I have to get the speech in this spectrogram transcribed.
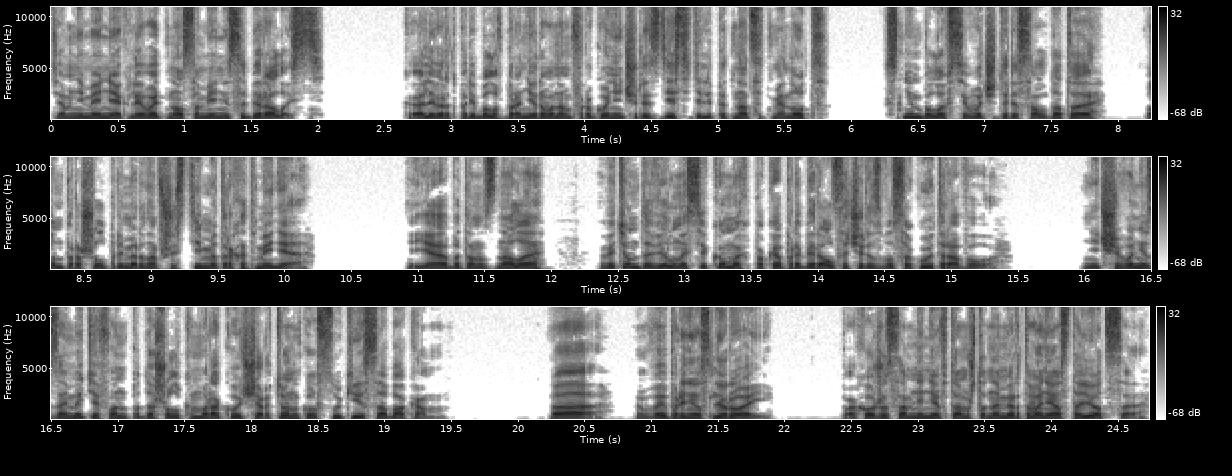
Тем не менее, клевать носом я не собиралась. Каливерт прибыл в бронированном фургоне через 10 или 15 минут, с ним было всего четыре солдата, он прошел примерно в шести метрах от меня. Я об этом знала, ведь он давил насекомых, пока пробирался через высокую траву. Ничего не заметив, он подошел к мраку, чертенку, суки и собакам. «А, вы принесли рой. Похоже, сомнение в том, что она мертва не остается.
